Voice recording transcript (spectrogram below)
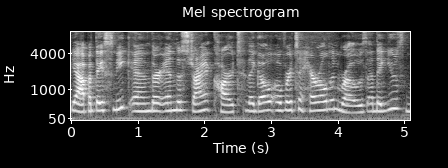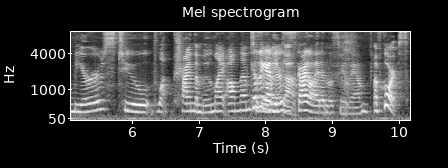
Yeah, but they sneak in. They're in this giant cart. They go over to Harold and Rose, and they use mirrors to shine the moonlight on them. Because they again, there's a skylight in this museum. Of course.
